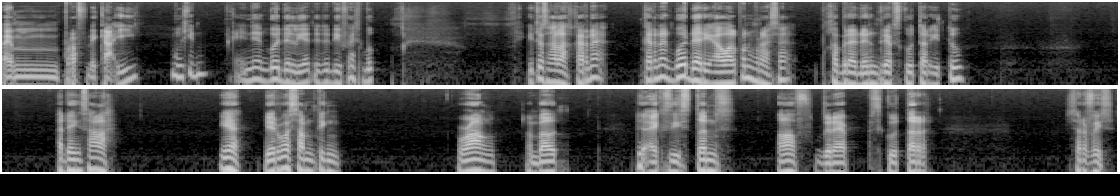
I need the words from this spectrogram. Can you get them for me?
Pemprov DKI mungkin. Kayaknya gue udah lihat itu di Facebook. Itu salah karena karena gue dari awal pun merasa keberadaan Grab scooter itu ada yang salah. Ya yeah, there was something wrong about the existence of Grab scooter service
